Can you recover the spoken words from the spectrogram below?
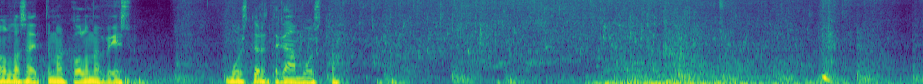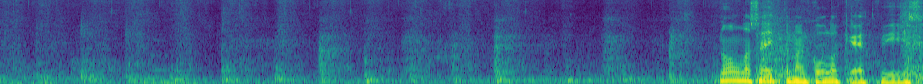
Nolla seitsemän kolme viisi. Muista, yrittäkää muistaa. Nolla seitsemän kolkeet viisi.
